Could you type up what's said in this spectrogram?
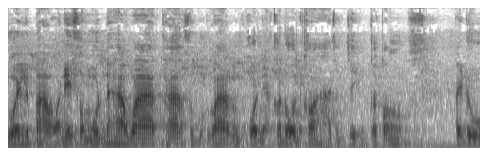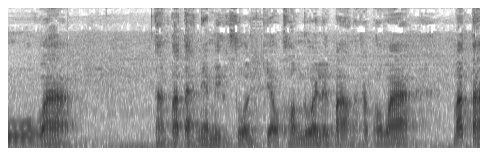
ด้วยหรือเปล่า อันนี้สมมุตินะฮะว่าถ้าสมมติว่าลุงพลเนี่ยเขาโดนข้อหาจริง ๆ ก็ต้องไปดูว่าทางป้าแตนเนี่ยมีส่วนเกี่ยวข้องด้วยหรือเปล่านะครับ เพราะว่า มาตรา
